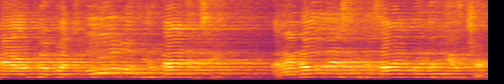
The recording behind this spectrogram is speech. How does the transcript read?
America, but all of humanity. And I know this because I am from the future.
